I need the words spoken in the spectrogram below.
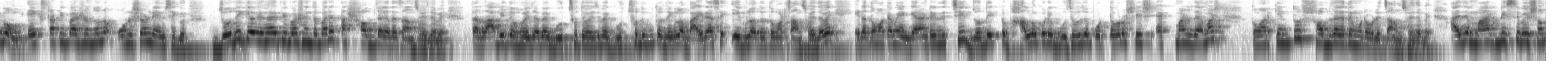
এবং এক্সট্রা প্রিপারেশনের জন্য অনুসরণ এমসিকিউ যদি কেউ এইভাবে প্রিপারেশন নিতে পারে, তার সব জায়গাতে চান্স হয়ে যাবে, তার রাবিতে হয়ে যাবে, গুচ্ছতে হয়ে যাবে, গুচ্ছ দুগুচ্ছ যেগুলো বাইরে আছে, এগুলোতে তোমার চান্স হয়ে যাবে, এটা তোমাকে আমি গ্যারান্টি দিচ্ছি, যদি একটু ভালো করে বুঝে বুঝে পড়তে পারো, শেষ এক মাস, দেড় মাস, তোমার কিন্তু সব জায়গাতে মোটামুটি চান্স হয়ে যাবে। আর যে মার্ক ডিস্ট্রিবিউশন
